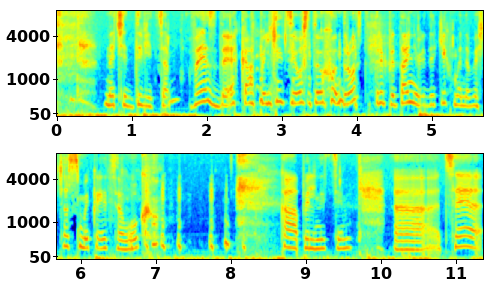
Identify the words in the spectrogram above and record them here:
Значить, дивіться, ВСД, капельниці, остеохондроз це три питання, від яких в мене весь час смикається око. Капельниці. Е, це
